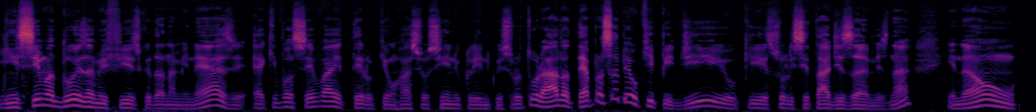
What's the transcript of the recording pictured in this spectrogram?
E em cima do exame físico e da anamnese é que você vai ter o que um raciocínio clínico estruturado até para saber o que pedir, o que solicitar de exames, né? E não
